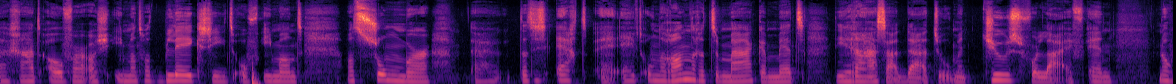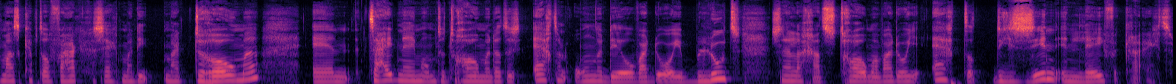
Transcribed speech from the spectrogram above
Uh, gaat over als je iemand wat bleek ziet of iemand wat somber. Dat is echt, heeft onder andere te maken met die Rasa Dhatu, met Juice for Life. En nogmaals, ik heb het al vaker gezegd, maar, die, maar dromen en tijd nemen om te dromen, dat is echt een onderdeel waardoor je bloed sneller gaat stromen, waardoor je echt dat, die zin in leven krijgt.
